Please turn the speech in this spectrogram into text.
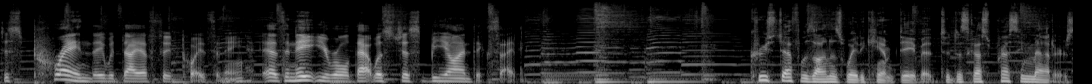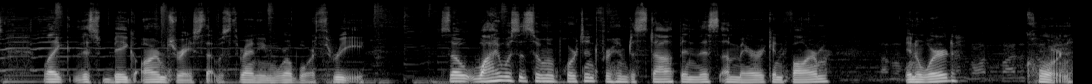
just praying they would die of food poisoning. As an eight year old, that was just beyond exciting. Khrushchev was on his way to Camp David to discuss pressing matters, like this big arms race that was threatening World War III. So, why was it so important for him to stop in this American farm? In a word, corn.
